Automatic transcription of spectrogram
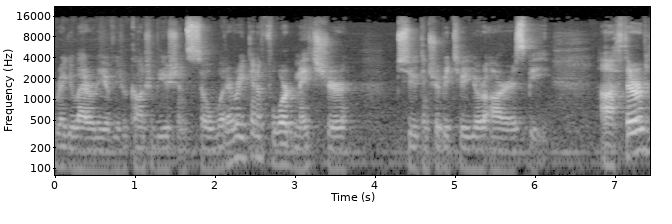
regularity of your contributions. So whatever you can afford, make sure to contribute to your RSP. Uh, third,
